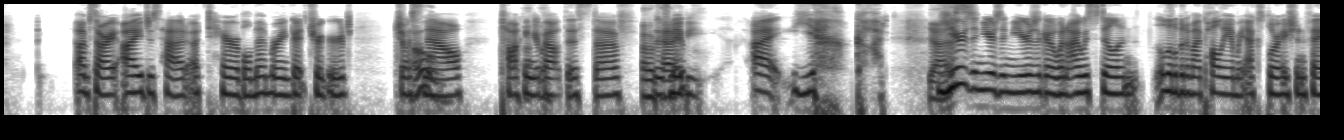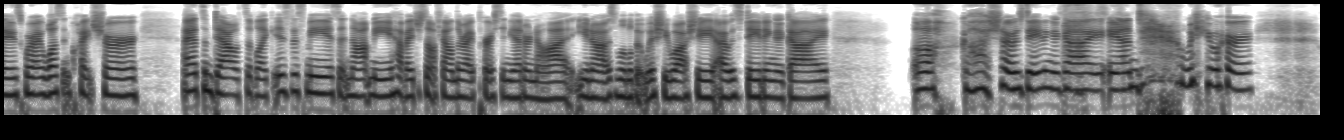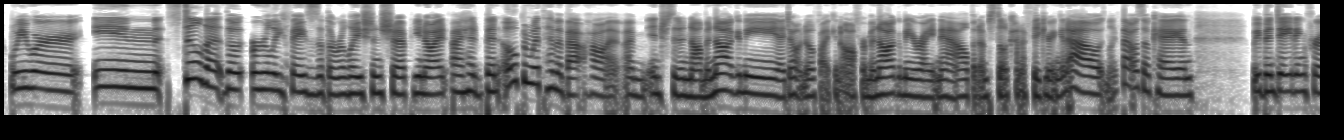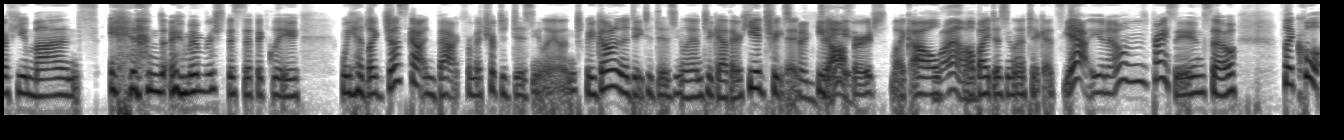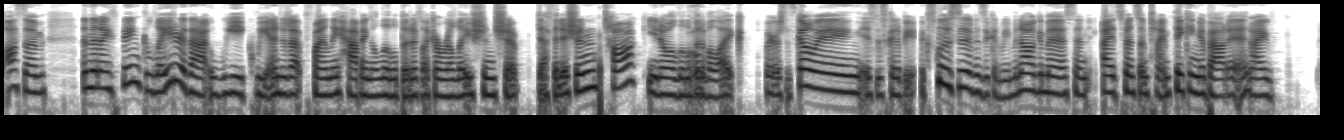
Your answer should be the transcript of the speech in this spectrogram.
I'm sorry. I just had a terrible memory get triggered just Oh. now talking Uh-oh. about this stuff. This Okay. maybe I yeah, God. Yes. Years and years and years ago when I was still in a little bit of my polyamory exploration phase where I wasn't quite sure. I had some doubts of like, is this me? Is it not me? Have I just not found the right person yet or not? You know, I was a little bit wishy washy. I was dating a guy. Oh gosh, I was dating a guy and we were we were in still the, the early phases of the relationship. You know, I, I had been open with him about how I, I'm interested in non monogamy. I don't know if I can offer monogamy right now, but I'm still kind of figuring it out. And like, that was okay. And we've been dating for a few months. And I remember specifically, we had like just gotten back from a trip to Disneyland. We'd gone on a date to Disneyland together. He had treated, he'd date. offered, like, I'll, Wow. I'll buy Disneyland tickets. Yeah, you know, it was pricey. And so it's like, cool, awesome. And then I think later that week, we ended up finally having a little bit of like a relationship definition talk, you know, a little bit Oh. of a like, where is this going? Is this going to be exclusive? Is it going to be monogamous? And I had spent some time thinking about it and I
